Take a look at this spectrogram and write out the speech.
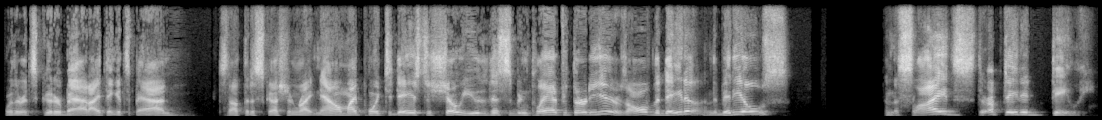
whether it's good or bad, I think it's bad. It's not the discussion right now. My point today is to show you that this has been planned for 30 years. All the data and the videos and the slides, they're updated daily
